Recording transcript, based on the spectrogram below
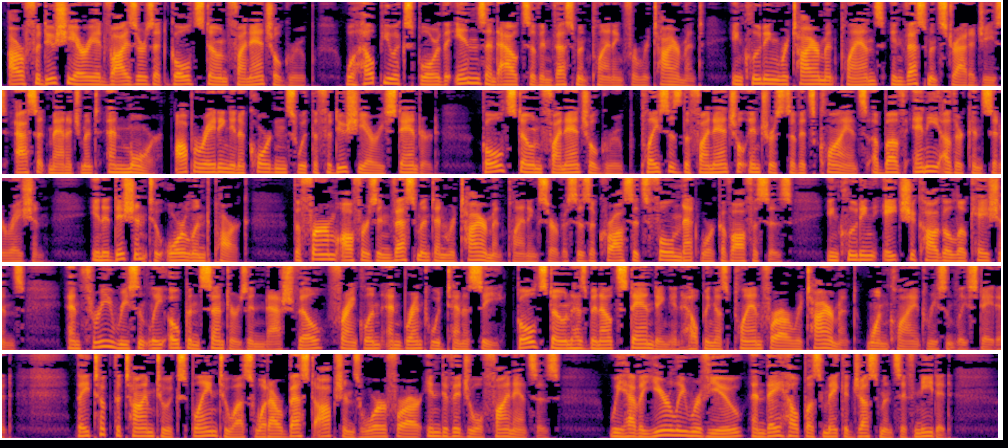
Our fiduciary advisors at Goldstone Financial Group will help you explore the ins and outs of investment planning for retirement, including retirement plans, investment strategies, asset management, and more. Operating in accordance with the fiduciary standard, Goldstone Financial Group places the financial interests of its clients above any other consideration. In addition to Orland Park, the firm offers investment and retirement planning services across its full network of offices, including eight Chicago locations and three recently opened centers in Nashville, Franklin, and Brentwood, Tennessee. Goldstone has been outstanding in helping us plan for our retirement, one client recently stated. They took the time to explain to us what our best options were for our individual finances. We have a yearly review, and they help us make adjustments if needed.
